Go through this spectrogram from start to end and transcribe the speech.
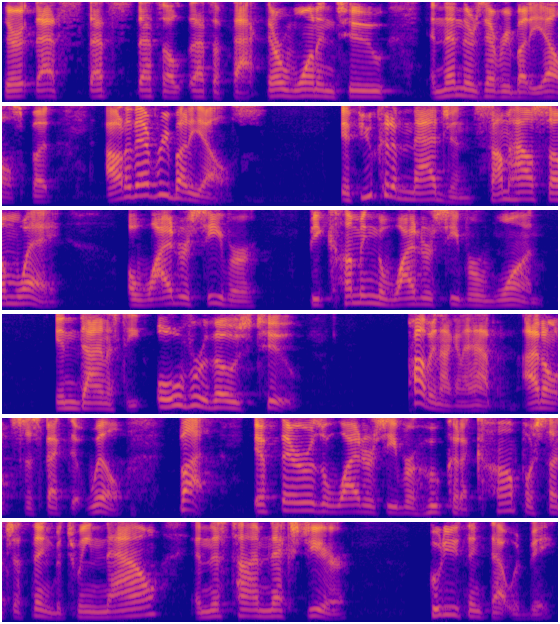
That's that's that's a that's a fact. They're one and two, and then there's everybody else. But out of everybody else, if you could imagine somehow, some way, a wide receiver becoming the wide receiver one in Dynasty over those two, probably not going to happen. I don't suspect it will. But if there is a wide receiver who could accomplish such a thing between now and this time next year, who do you think that would be?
